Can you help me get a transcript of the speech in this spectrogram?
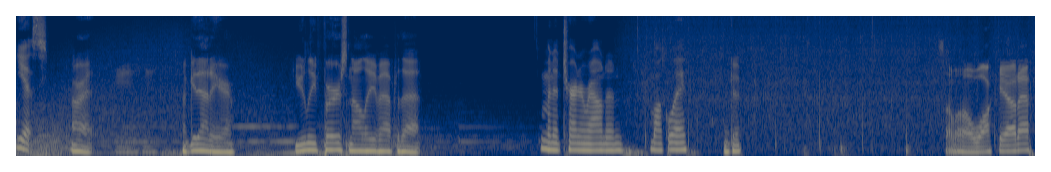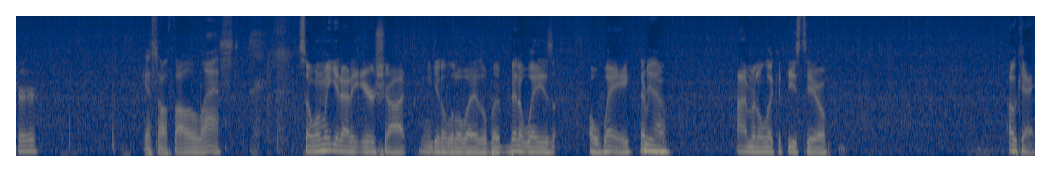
Yes. All right, mm-hmm. now get out of here. You leave first, and I'll leave after that. I'm gonna turn around and walk away. Okay. So I'm gonna walk you out after. Guess I'll follow last. So when we get out of earshot, we get a little ways, a bit, bit of ways away. There we Yeah. go. I'm gonna look at these two. Okay.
